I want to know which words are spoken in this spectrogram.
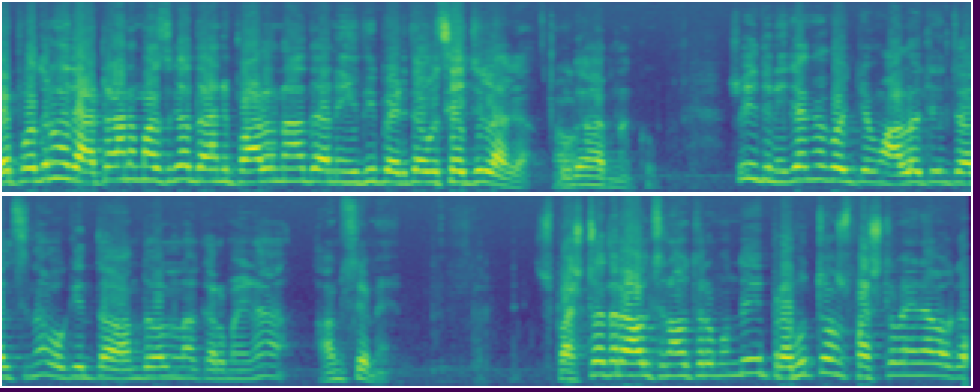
రేపు పొద్దున అది అటానమస్గా దాని పాలన దాని ఇది పెడితే ఒక సెజ్ లాగా ఉదాహరణకు. సో ఇది నిజంగా కొంచెం ఆలోచించాల్సిన ఒక ఇంత ఆందోళనకరమైన అంశమే. స్పష్టత రావాల్సిన అవసరం ఉంది. ప్రభుత్వం స్పష్టమైన ఒక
